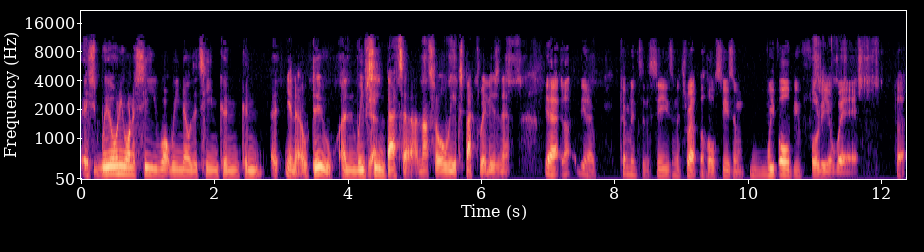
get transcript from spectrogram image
it's, we only want to see what we know the team can can uh, you know do, and we've Yeah. seen better, and that's all we expect, really, isn't it? Yeah, and, I- you know, coming into the season and throughout the whole season, we've all been fully aware that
